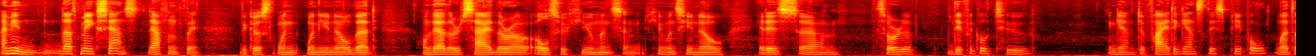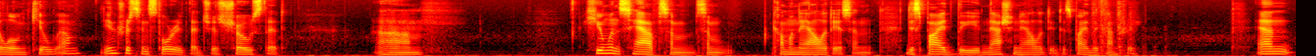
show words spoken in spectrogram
I mean, that makes sense, definitely. Because when, when you know that on the other side there are also humans and humans you know, it is um, sort of difficult to again to fight against these people, let alone kill them. Interesting story that just shows that um, humans have some some commonalities, and despite the nationality, despite the country. And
